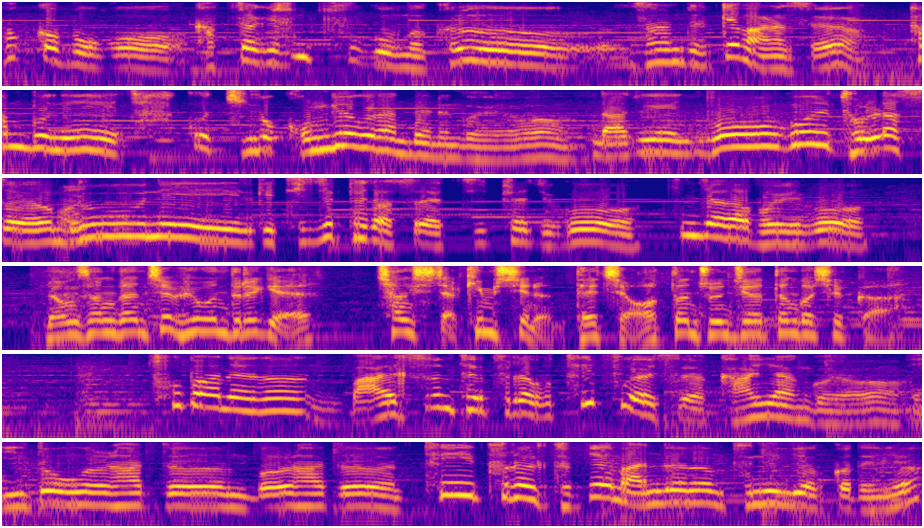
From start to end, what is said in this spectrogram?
헛거보고 갑자기 춤추고 뭐 그런 사람들이 꽤 많았어요. 한 분이 자꾸 뒤로 공격을 한다는 거예요. 나중에 목을 졸랐어요. 눈이 이렇게 뒤집혀졌어요. 뒤집혀지고 흰자가 보이고 명상단체 회원들에게 창시자 김 씨는 대체 어떤 존재였던 것일까? 초반에는 말씀 테이프라고 테이프가 있어요. 강의한 거요. 이동을 하든 뭘 하든 테이프를 듣게 만드는 분위기였거든요.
